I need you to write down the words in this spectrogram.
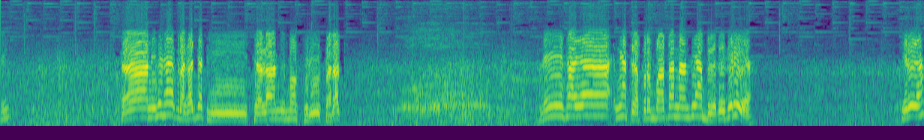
Ini. dan ini saya berangkatnya di jalan Imogiri Barat. Ini saya ini ada perempatan nanti ambil ke kiri ya. Kiri ya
